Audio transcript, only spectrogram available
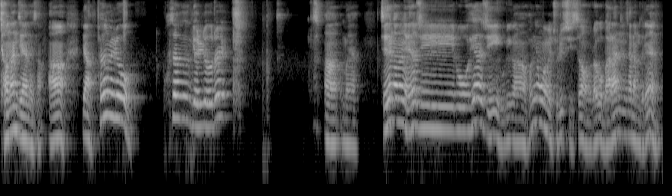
전환 제안에서 아 야 화석 연료 화석 연료를 아 뭐야 재생 가능 에너지로 해야지 우리가 환경오염을 줄일 수 있어라고 말하는 사람들은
